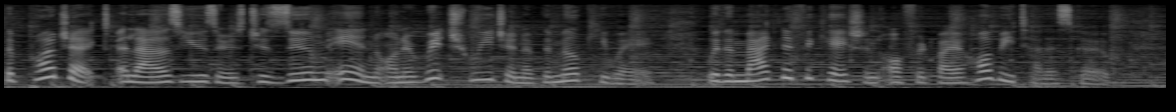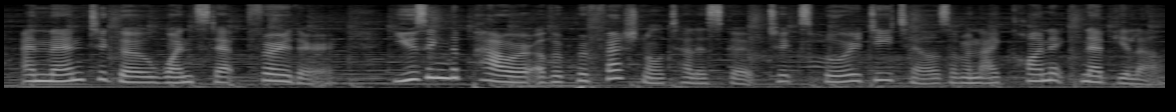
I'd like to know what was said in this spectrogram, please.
The project allows users to zoom in on a rich region of the Milky Way with a magnification offered by a hobby telescope, and then to go one step further, using the power of a professional telescope to explore details of an iconic nebula.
